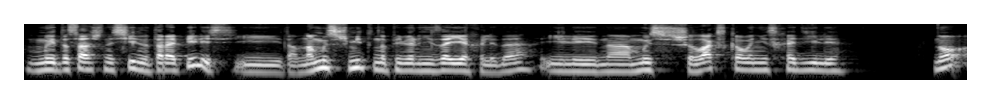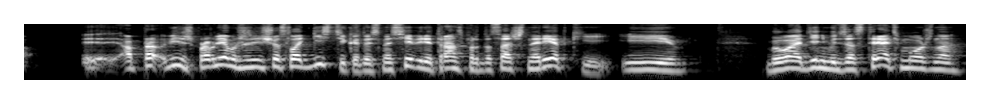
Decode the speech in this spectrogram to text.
мы достаточно сильно торопились, и там на мыс Шмидта, например, не заехали, да, или на мыс Шелакского не сходили. Но, видишь, проблема же еще с логистикой, то есть на севере транспорт достаточно редкий, и бывает где-нибудь застрять можно,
